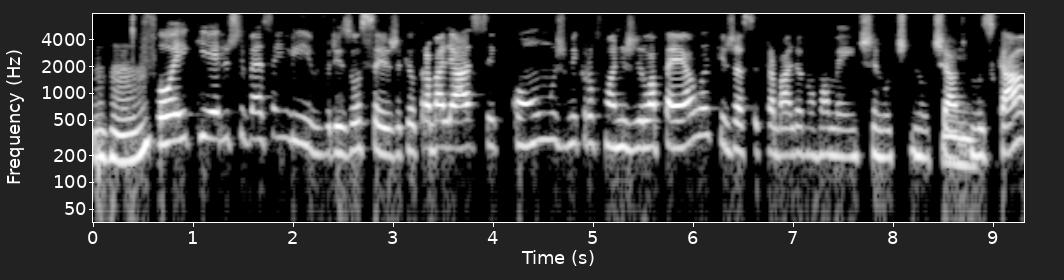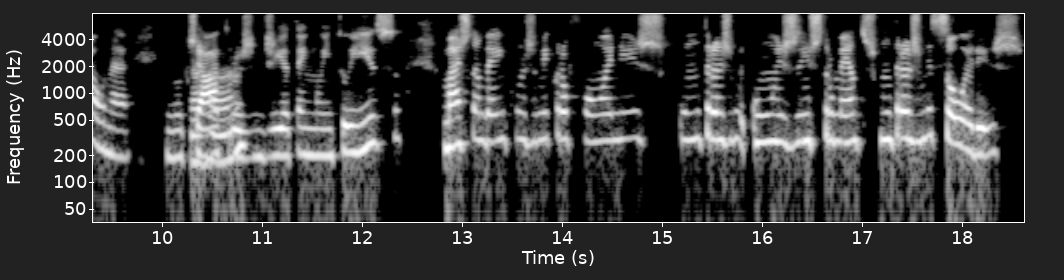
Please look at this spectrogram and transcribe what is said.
Uhum. foi que eles estivessem livres, ou seja, que eu trabalhasse com os microfones de lapela, que já se trabalha normalmente no, no teatro Sim. musical, né? No teatro uhum. hoje em dia tem muito isso, mas também com os microfones com, trans, com os instrumentos com transmissores.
